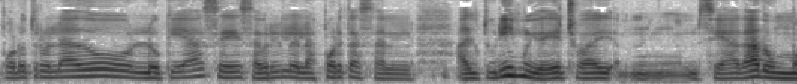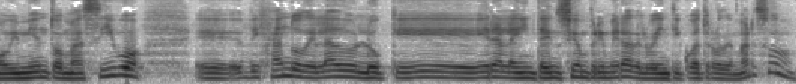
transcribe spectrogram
por otro lado lo que hace es abrirle las puertas al, turismo y de hecho mm, se ha dado un movimiento masivo, eh, dejando de lado lo que era la intención primera del 24 de marzo?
